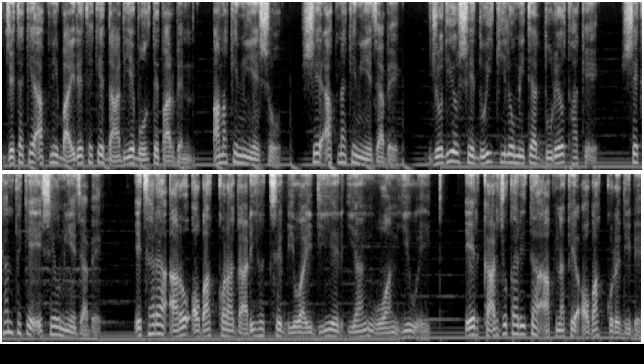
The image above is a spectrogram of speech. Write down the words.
যেটাকে আপনি বাইরে থেকে দাঁড়িয়ে বলতে পারবেন, আমাকে নিয়ে এসো, সে আপনাকে নিয়ে যাবে। যদিও সে দুই কিলোমিটার দূরেও থাকে, সেখান থেকে এসেও নিয়ে যাবে। এছাড়া আরও অবাক করা গাড়ি হচ্ছে বিওয়াইডি এর ইয়াং ওয়ান ইউ এইট এর কার্যকারিতা আপনাকে অবাক করে দিবে।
